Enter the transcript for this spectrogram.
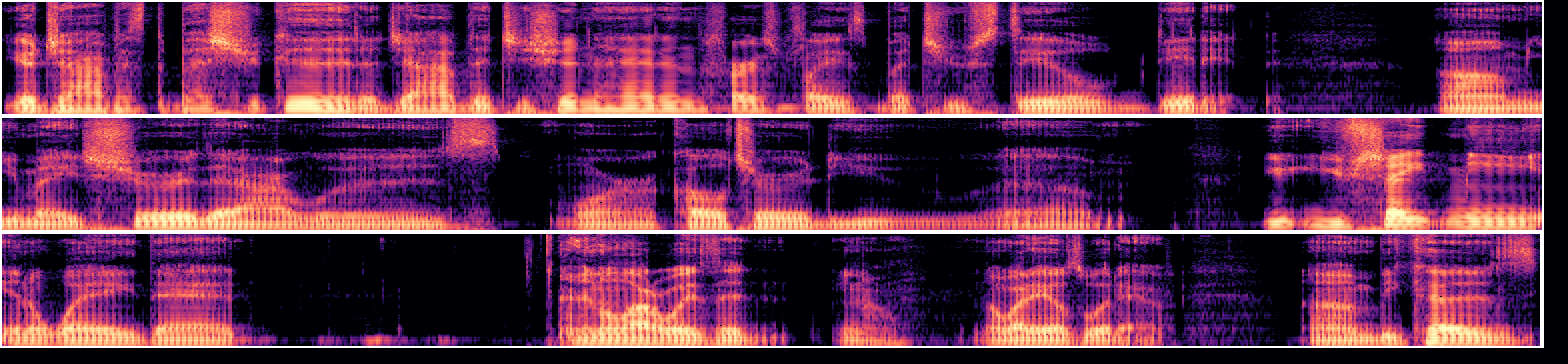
your job as the best you could, a job that you shouldn't have had in the first place, but you still did it. Um, you made sure that I was more cultured. You, um, you, you shaped me in a way that, in a lot of ways that you know nobody else would have, um, because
